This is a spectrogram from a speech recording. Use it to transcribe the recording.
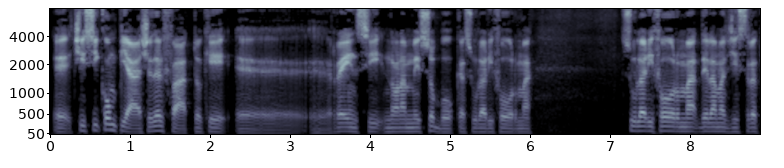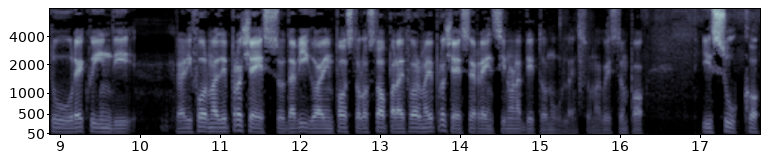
eh, ci si compiace del fatto che eh, Renzi non ha messo bocca sulla riforma, sulla riforma della magistratura e quindi la riforma del processo, Davigo ha imposto lo stop alla riforma del processo e Renzi non ha detto nulla, insomma questo è un po' il succo.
